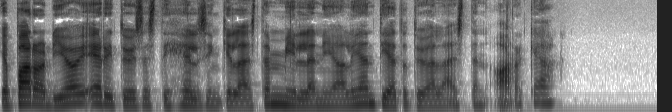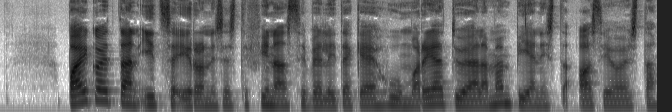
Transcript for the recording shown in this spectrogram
ja parodioi erityisesti helsinkiläisten milleniaalien tietotyöläisten arkea. Paikoittain itseironisesti finanssiveli tekee huumoria työelämän pienistä asioista,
